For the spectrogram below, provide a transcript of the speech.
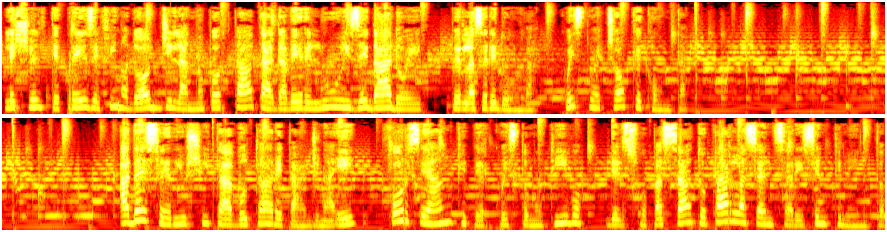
Le scelte prese fino ad oggi l'hanno portata ad avere Luise e, per la Seredova, questo è ciò che conta. Adesso è riuscita a voltare pagina e, forse anche per questo motivo, del suo passato parla senza risentimento.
